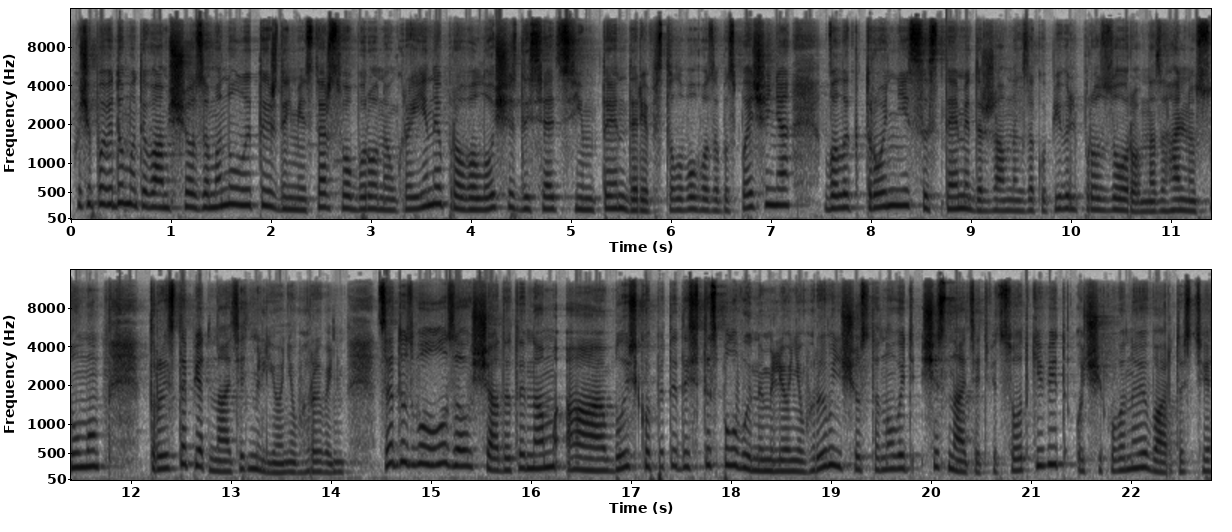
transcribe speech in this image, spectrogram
Хочу повідомити вам, що за минулий тиждень Міністерство оборони України провело 67 тендерів стилового забезпечення в електронній системі державних закупівель Прозоро на загальну суму 315 мільйонів гривень. Це дозволило заощадити нам близько 50,5 мільйонів гривень, що становить 16% від очікуваної вартості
